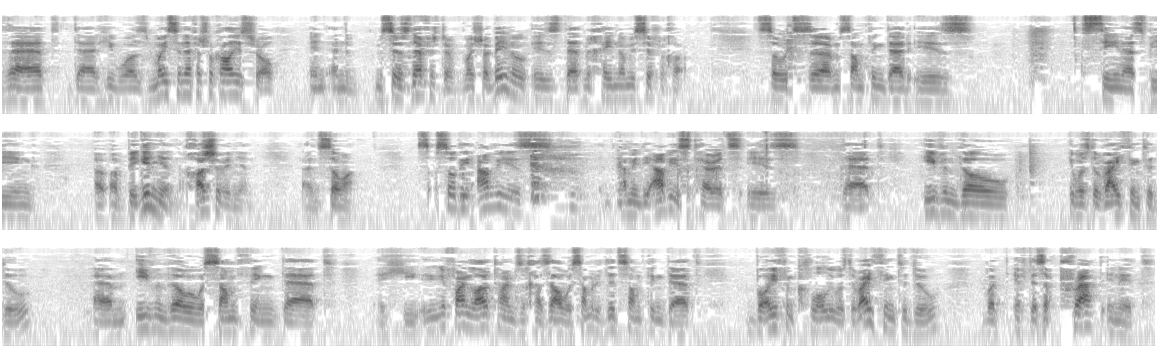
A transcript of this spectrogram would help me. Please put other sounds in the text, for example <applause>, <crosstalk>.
that that he was Moshe Nefesh Yisrael and, and the Mesiris Nefesh of Moshe Rabbeinu is that Mecheino Misifrecha. So it's um, something that is seen as being a, a big and so on. So, so, the obvious, I mean, the obvious teretz is that even though it was the right thing to do, um, even though it was something that he, you find a lot of times in Chazal where somebody did something that Bo'ifin Kloli was the right thing to do, but if there's a prat in it,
